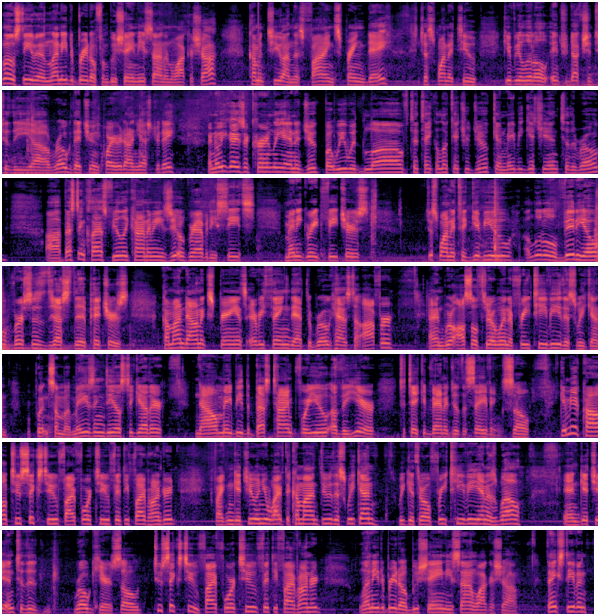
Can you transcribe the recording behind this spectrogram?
Hello, Stephen. Lenny DeBrito from Boucher Nissan in Waukesha, coming to you on this fine spring day. Just wanted to give you a little introduction to the uh, Rogue that you inquired on yesterday. I know you guys are currently in a Juke, but we would love to take a look at your Juke and maybe get you into the Rogue. Uh, best in class fuel economy, zero gravity seats, many great features. Just wanted to give you a little video versus just the pictures. Come on down, experience everything that the Rogue has to offer and we'll also throw in a free TV this weekend. We're putting some amazing deals together. Now may be the best time for you of the year to take advantage of the savings. So give me a call, 262-542-5500. If I can get you and your wife to come on through this weekend, we could throw a free TV in as well and get you into the Rogue here. So 262-542-5500. Lenny DeBrito, Boucher, Nissan, Waukesha. Thanks, Stephen.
